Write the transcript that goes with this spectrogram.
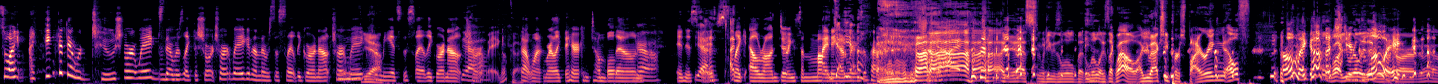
So I I think that there were two short wigs. There Mhm. was like the short short wig, and then there was the slightly grown out short Mhm. wig. Yeah. For me, it's the slightly grown out Yeah. short wig. Okay. That one where like the hair can tumble down Yeah. in his Yes, face, I- like Elrond doing some mining Yeah, on yeah. Rings of Power. yes, when he was a little bit little, he's like, "Wow, are you actually perspiring, elf? oh my god, wow, you you're really glowing. Wow.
